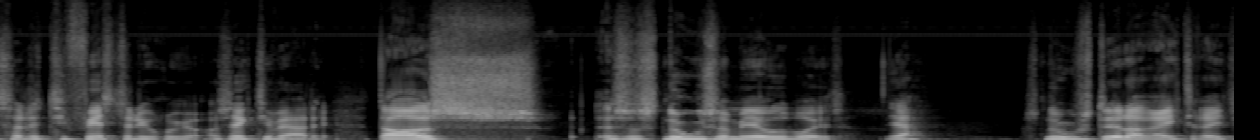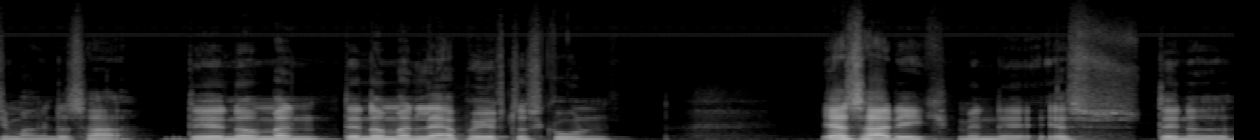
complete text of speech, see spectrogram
så er det til fester, de ryger, og så ikke til hverdag? Der er også, altså snus er mere udbredt. Ja. Snus, det er der rigtig, rigtig mange, der tager. Det er noget, man, det er noget, man lærer på efterskolen. Jeg tager det ikke, men øh, jeg synes, det er noget,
